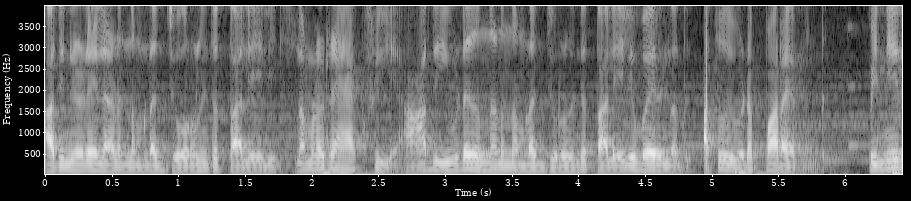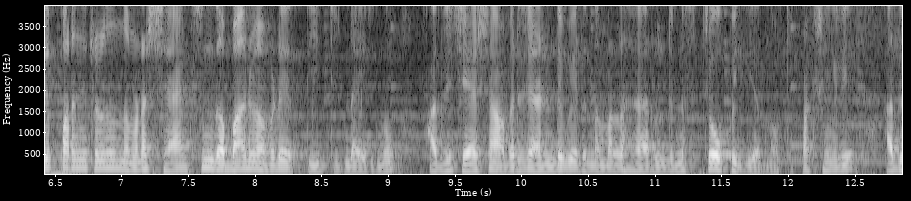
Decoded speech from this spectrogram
അതിനിടയിലാണ് നമ്മുടെ ജോറലിന്റെ തലയിൽ നമ്മളൊരു ആക്സില്ല ആദ്യം ഇവിടെ നിന്നാണ് നമ്മുടെ ജോറലിന്റെ തലയിൽ വരുന്നത്. അതും ഇവിടെ പറയുന്നുണ്ട്. പിന്നെ ഇത് പറഞ്ഞിട്ടുള്ളത് നമ്മുടെ ഷാങ്സും ഗബാനും അവിടെ എത്തിയിട്ടുണ്ടായിരുന്നു. അതിനുശേഷം അവർ രണ്ടുപേരും നമ്മുടെ ഹെറൽഡിനെ സ്റ്റോപ്പ് ചെയ്യാൻ നോക്കി. പക്ഷേങ്കിൽ അത്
